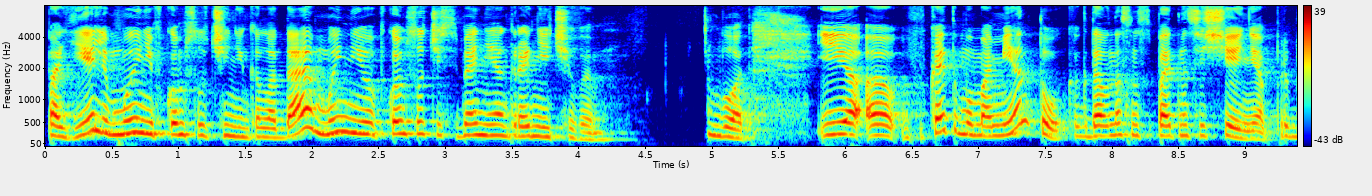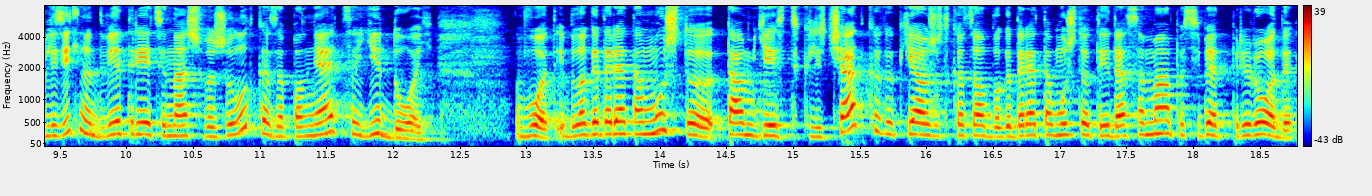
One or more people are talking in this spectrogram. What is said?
поели, мы ни в коем случае не голодаем, мы ни в коем случае себя не ограничиваем. Вот. И э, к этому моменту, когда у нас наступает насыщение, приблизительно две трети нашего желудка заполняется едой. Вот. И благодаря тому, что там есть клетчатка, как я уже сказала, благодаря тому, что эта еда сама по себе от природы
